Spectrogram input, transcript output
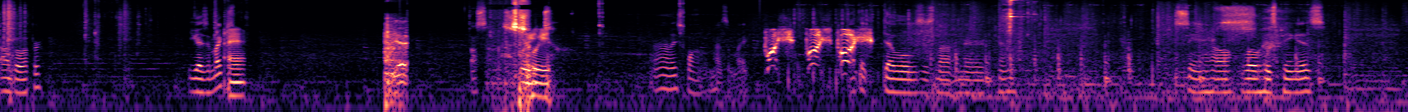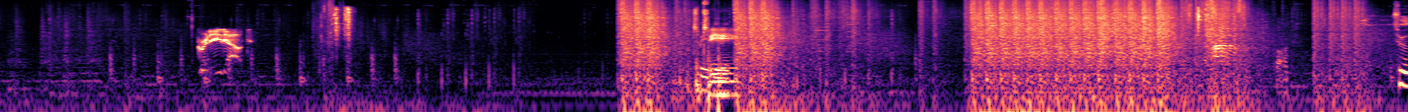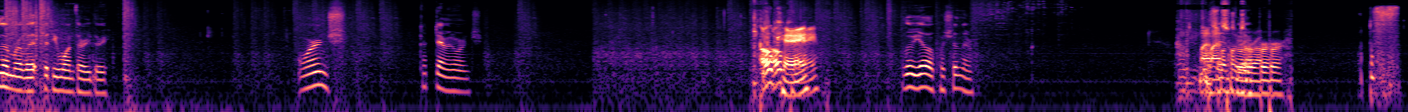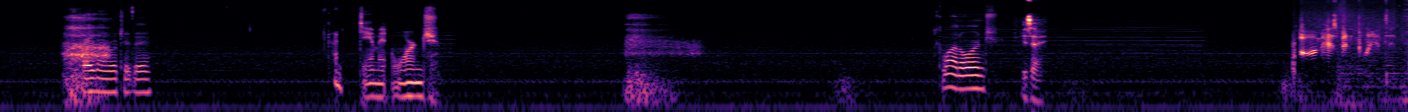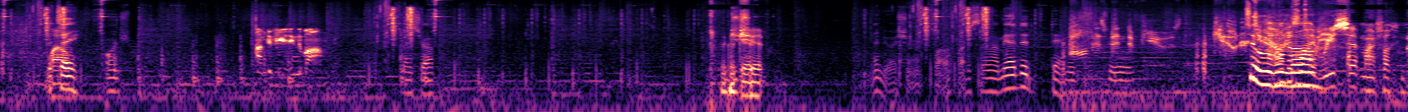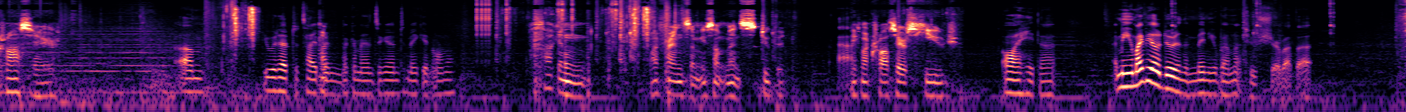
I'll go upper. You guys are mics? Eh, Awesome. Sweet. At least one of them has a mic. Push, push, push! I push! think Devils is not American. Seeing how low his ping is. Grenade out. It's B, B. B. Fuck. Two of them are lit, 5133. Orange. God damn it, orange. Okay. Blue, yellow, push in there. Orange is Last just one's up. a upper. What the f- Probably gonna rotate A. God damn it, orange. Come on, orange. He's A. It's Wow. A. Orange. I'm defusing the bomb. Nice job. Good, shit. I knew I shouldn't qualify, so I mean I did damage to two of How them do though. I reset my fucking crosshair? Um, you would have to type in the commands again to make it normal. Fucking. My friend sent me something that's stupid. Ah. Makes my crosshairs huge. Oh, I hate that. I mean, you might be able to do it in the menu, but I'm not too sure about that.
